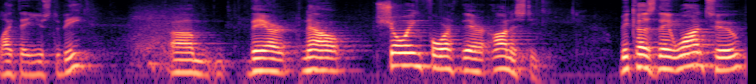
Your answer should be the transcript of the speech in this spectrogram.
like they used to be. Um, they are now showing forth their honesty because they want to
